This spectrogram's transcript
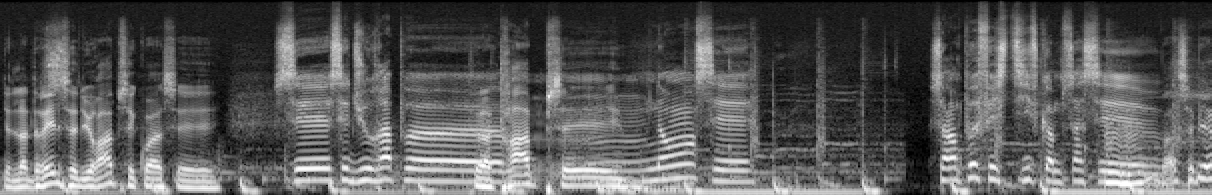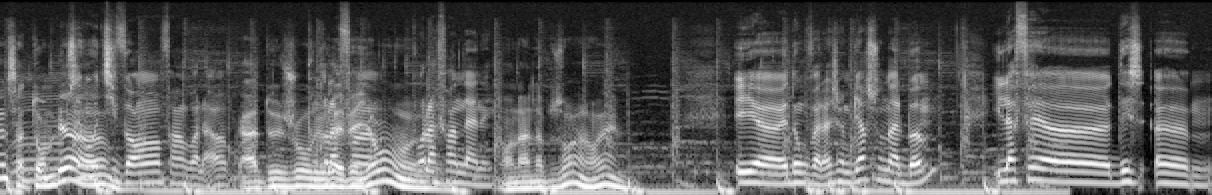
Il y a de la drill, c'est du rap, c'est quoi C'est C'est c'est du rap. euh, C'est la trap, c'est- mm, Non, c'est. C'est un peu festif comme ça, c'est. Mhm. Bah, c'est bien, ça tombe bien, C'est hein. motivant, enfin voilà. quoi. à deux jours Pour du fin- réveillon. pour la euh, fin de l'année. On en a besoin, ouais. Et euh, donc voilà, j'aime bien son album. Il a fait euh, des, euh,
